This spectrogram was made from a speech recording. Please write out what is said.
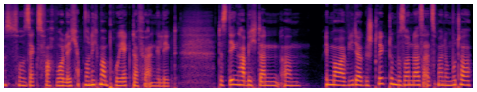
Das ist so Sechsfachwolle. Ich habe noch nicht mal ein Projekt dafür angelegt. Das Ding habe ich dann ähm, immer mal wieder gestrickt und besonders als meine Mutter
